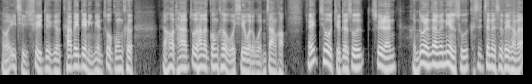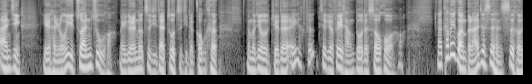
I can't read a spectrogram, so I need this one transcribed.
那么一起去这个咖啡店里面做功课，然后他做他的功课，我写我的文章哈。哎，就觉得说，虽然很多人在那边念书，可是真的是非常的安静。也很容易专注哈，每个人都自己在做自己的功课，那么就觉得哎，这个非常多的收获哈。那咖啡馆本来就是很适合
